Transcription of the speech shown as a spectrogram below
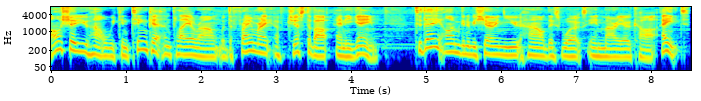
I'll show you how we can tinker and play around with the frame rate of just about any game. Today I'm going to be showing you how this works in Mario Kart 8.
